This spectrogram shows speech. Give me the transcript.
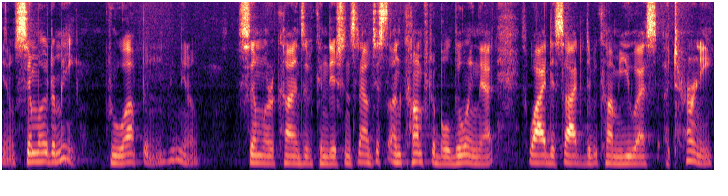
you know, similar to me, grew up in, you know, similar kinds of conditions. And I was just uncomfortable doing that. That's why I decided to become U.S. attorney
